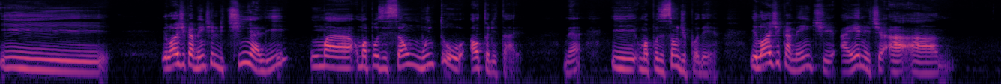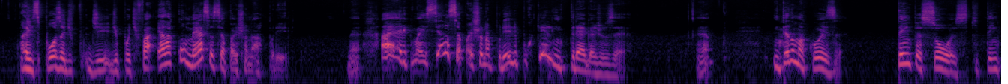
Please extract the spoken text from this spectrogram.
E, e logicamente ele tinha ali uma, uma posição muito autoritária, né? E uma posição de poder. E logicamente a Enet, a, a, a esposa de, de, de Potifar, ela começa a se apaixonar por ele. Né? Ah, Eric, mas se ela se apaixona por ele, por que ele entrega José? É. Entenda uma coisa: tem pessoas que têm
